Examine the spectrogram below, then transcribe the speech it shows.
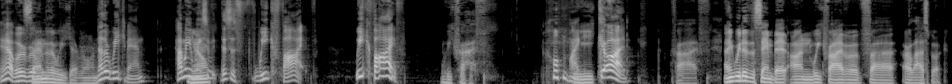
Yeah, we're, It's the we're end of the week, everyone. another week, man. How many You weeks? we- This is week five. Week five. Week five. Oh my Week. god. Five. I think we did the same bit on week five of uh, our last book.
